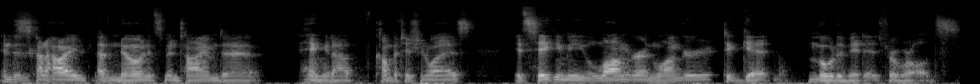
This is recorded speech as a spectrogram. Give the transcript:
and this is kind of how I have known it's been time to hang it up competition wise. It's taking me longer and longer to get motivated for Worlds.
